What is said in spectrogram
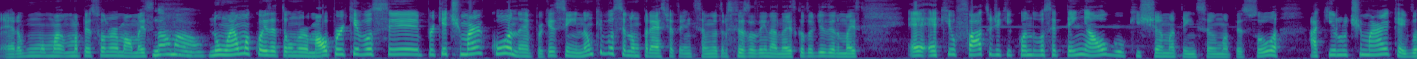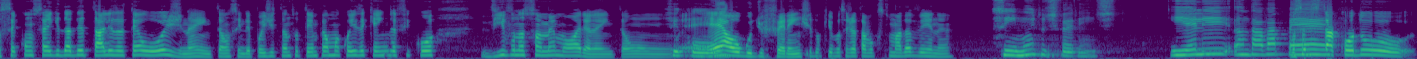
era uma, uma pessoa normal, mas Normal. não é uma coisa tão normal porque você. Porque te marcou, né? Porque assim, não que você não preste atenção em outras pessoas nada, não é isso que eu tô dizendo, mas é, é que o fato de que quando você tem algo que chama atenção em uma pessoa, aquilo te marca e você consegue dar detalhes até hoje, né? Então, assim, depois de tanto tempo, é uma coisa que ainda ficou vivo na sua memória, né? Então, Ficou. é algo diferente do que você já estava acostumado a ver, né? Sim, muito diferente. E ele andava a pé. Você destacou do.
